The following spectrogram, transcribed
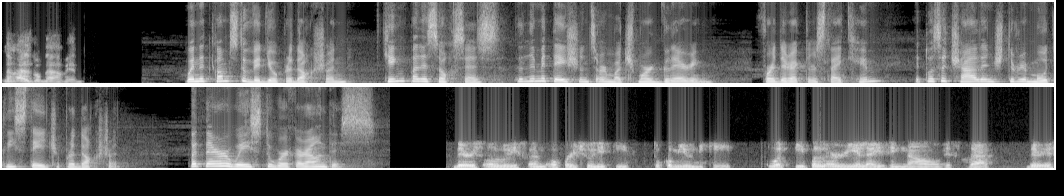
ng album namin. When it comes to video production, King Palisok says the limitations are much more glaring. For directors like him, it was a challenge to remotely stage a production. But there are ways to work around this. there is always an opportunity to communicate. What people are realizing now is that there is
